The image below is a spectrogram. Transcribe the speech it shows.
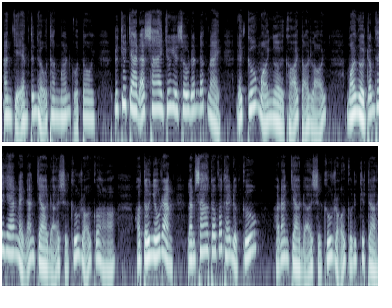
Anh chị em tín hữu thân mến của tôi, Đức Chúa Cha đã sai Chúa Giêsu đến đất này để cứu mọi người khỏi tội lỗi. Mọi người trong thế gian này đang chờ đợi sự cứu rỗi của họ. Họ tự nhủ rằng làm sao tôi có thể được cứu? Họ đang chờ đợi sự cứu rỗi của Đức Chúa Trời.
